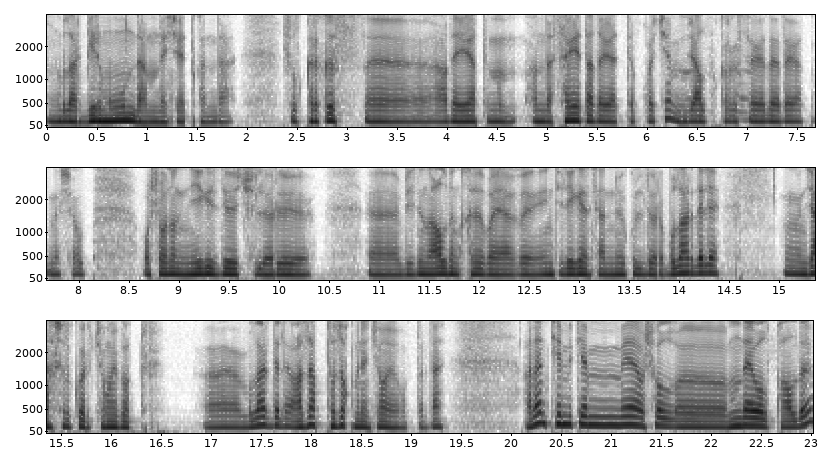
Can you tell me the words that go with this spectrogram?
булар бир муунда мындайча айтканда. Ушул кыргыз э, адабиятынын анда совет адабияты деп койчу эми жалпы кыргыз совет адабиятына болуп ошонун негиздөөчүлөрү э, биздин алдыңкы баягы интеллигенциянын өкүлдөрү булар деле жакшылык көрүп чоңойбоптур э, булар деле азап тозок менен чоңойгоптур да. Анан темикеме ошол мындай болуп калды.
